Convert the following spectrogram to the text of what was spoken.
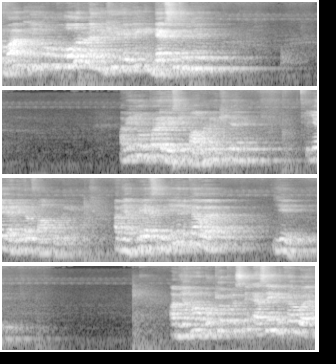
जो ये जो ओवर में लिखी हुई है कि इंडेक्स की ज़रिए अब ये जो ऊपर है इसकी पावर में लिखी जाएगी तो ये रेडिकल फॉर्म हो गई अब यहाँ पे ऐसे ये जो लिखा हुआ है, ये। अब यहाँ बुक के ऊपर इसने ऐसे ही लिखा हुआ है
